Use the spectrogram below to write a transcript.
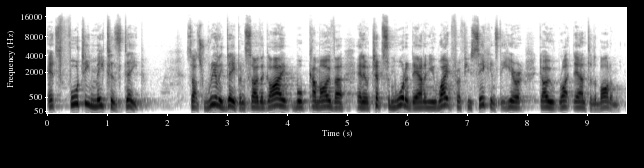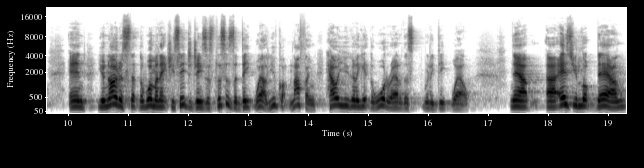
It's 40 meters deep. So it's really deep. And so the guy will come over and he'll tip some water down, and you wait for a few seconds to hear it go right down to the bottom. And you notice that the woman actually said to Jesus, This is a deep well. You've got nothing. How are you going to get the water out of this really deep well? Now, uh, as you look down,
